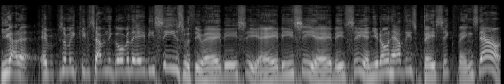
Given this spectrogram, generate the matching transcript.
You gotta, if somebody keeps having to go over the ABCs with you ABC, ABC, ABC, and you don't have these basic things down.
